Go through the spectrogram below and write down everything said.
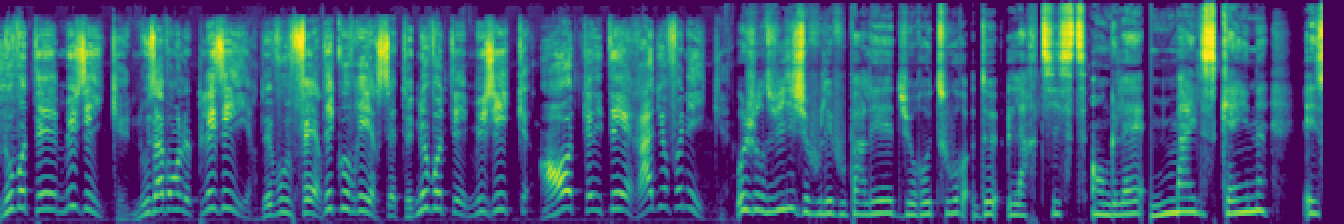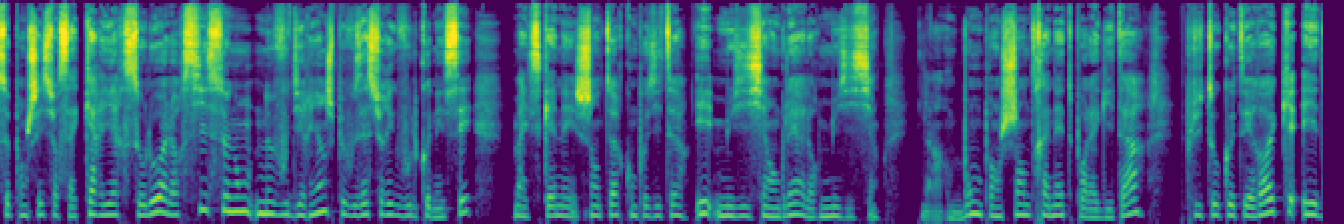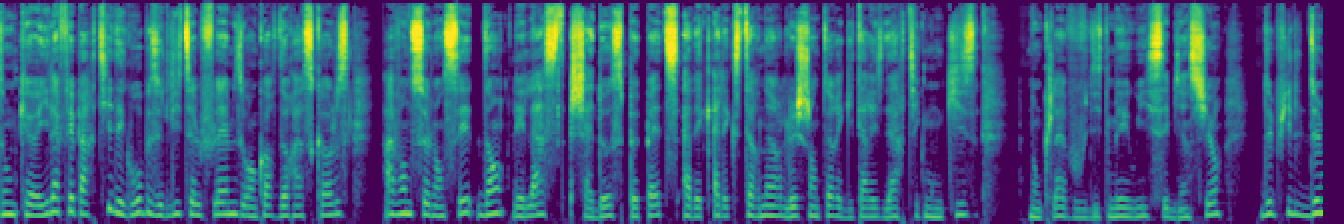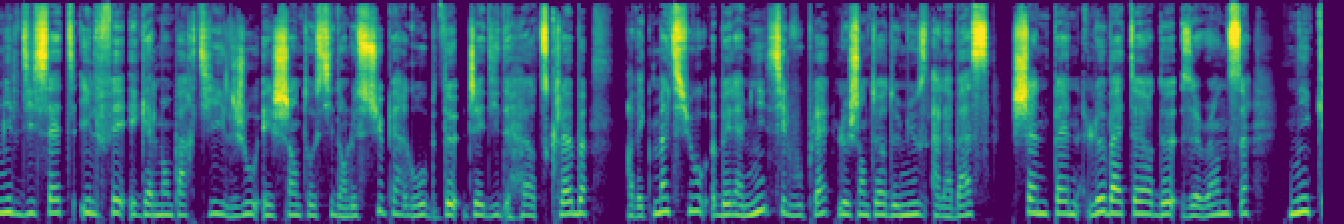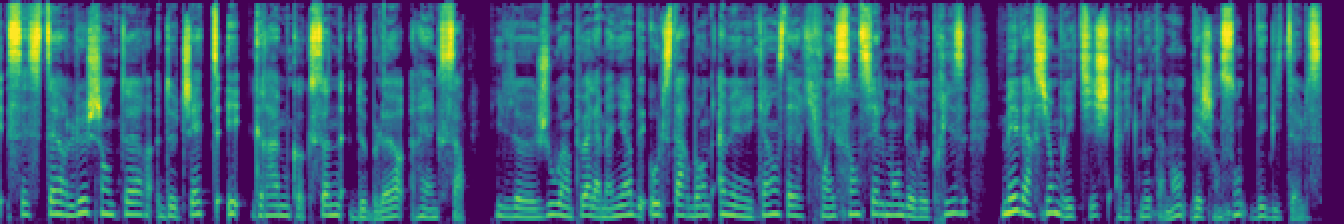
Nouveauté musique. Nous avons le plaisir de vous faire découvrir cette nouveauté musique en haute qualité radiophonique. Aujourd'hui, je voulais vous parler du retour de l'artiste anglais Miles Kane et se pencher sur sa carrière solo. Alors si ce nom ne vous dit rien, je peux vous assurer que vous le connaissez. Miles Kane est chanteur, compositeur et musicien anglais, alors musicien. Il a un bon penchant très net pour la guitare, plutôt côté rock, et donc euh, il a fait partie des groupes The Little Flames ou encore The Rascals avant de se lancer dans les Last Shadows Puppets avec Alex Turner, le chanteur et guitariste des Arctic Monkeys. Donc là, vous vous dites, mais oui, c'est bien sûr. Depuis 2017, il fait également partie, il joue et chante aussi dans le super groupe The Jaded Hearts Club, avec Matthew Bellamy, s'il vous plaît, le chanteur de Muse à la basse, Sean Penn, le batteur de The Runs, Nick Sester, le chanteur de Jet, et Graham Coxon de Blur, rien que ça. Ils euh, jouent un peu à la manière des All-Star Bands américains, c'est-à-dire qu'ils font essentiellement des reprises, mais version british, avec notamment des chansons des Beatles.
